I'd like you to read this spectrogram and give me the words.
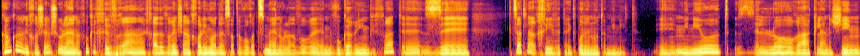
קודם כל, אני חושב שאולי אנחנו כחברה, אחד הדברים שאנחנו יכולים מאוד לעשות עבור עצמנו, לא עבור אה, מבוגרים בפרט, אה, זה קצת להרחיב את ההתבוננות המינית. Uh, מיניות זה לא רק לאנשים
